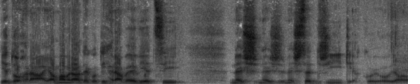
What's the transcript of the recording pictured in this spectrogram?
je to hra. Já mám rád jako ty hravé věci, než, než, než se dřít, jako jo, já A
